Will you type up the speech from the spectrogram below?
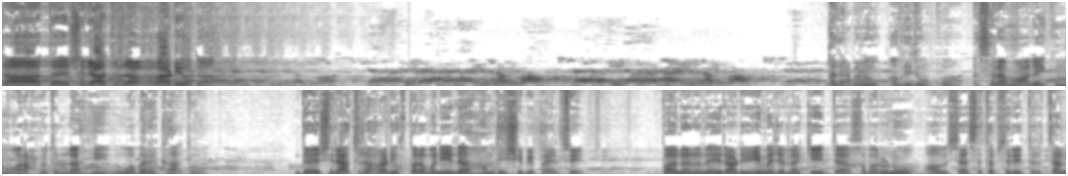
دا د شریعت غږ رادیو ده قدرمنو اوریدونکو السلام علیکم ورحمت الله وبرکاتو د شریعت غږ رادیو خبرونه له همدې شبي پیل شي په نننۍ رادیوي مجله کې د خبرونو او سیاست تبصرې ترڅنګ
